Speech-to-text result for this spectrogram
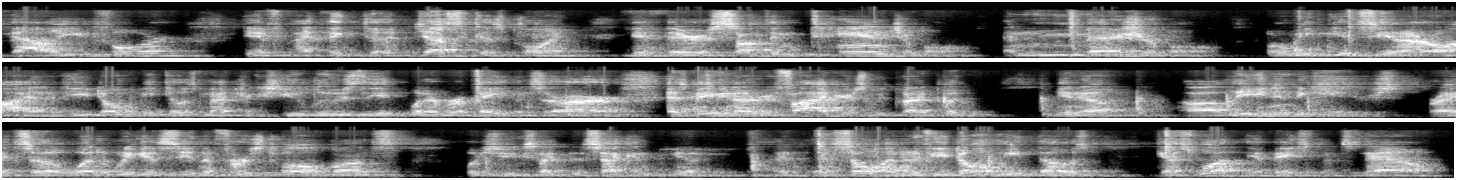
value for. If I think to Jessica's point, if there is something tangible and measurable where we can get see an ROI, and if you don't meet those metrics, you lose the whatever abatements there are. As maybe not every five years, we probably put you know uh, leading indicators, right? So what are we going to see in the first 12 months? What do you expect in the second, you know, and, and so on. And if you don't meet those, guess what? The abatements now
